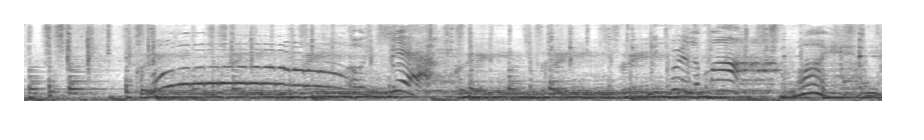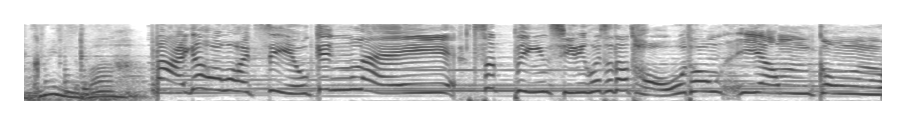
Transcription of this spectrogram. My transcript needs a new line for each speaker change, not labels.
哦耶！你 g r n 了吗
你 g r n 了吗？
大家好，我系赵经理。出变前你以出到头痛阴公，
